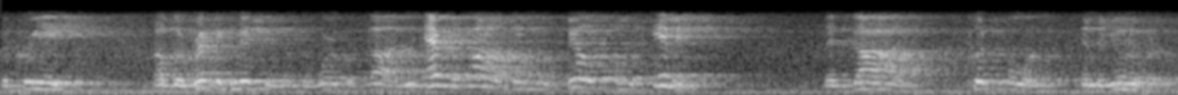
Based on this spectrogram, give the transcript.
the creation, of the recognition of the work of God. And every one of them was built on the image that God put forth in the universe.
